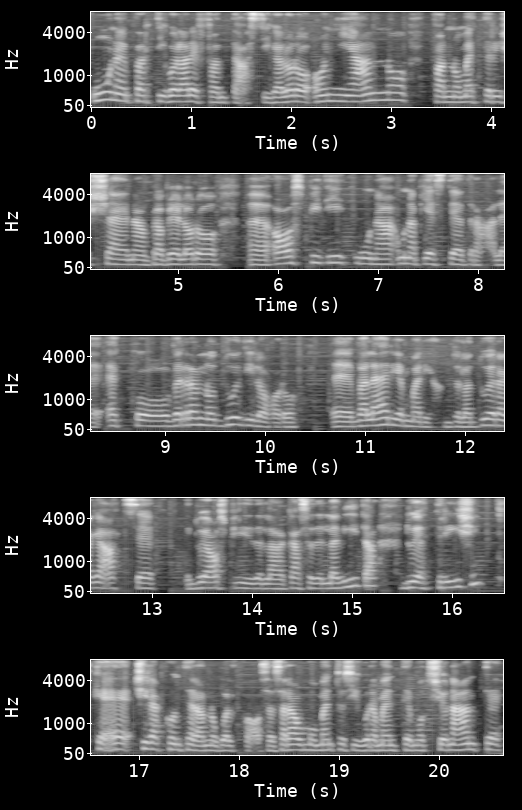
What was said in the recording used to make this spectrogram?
Una in particolare è fantastica, loro ogni anno fanno mettere in scena proprio i loro eh, ospiti una, una pièce teatrale. Ecco, verranno due di loro, eh, Valeria e Mariangela, due ragazze due ospiti della Casa della Vita, due attrici che ci racconteranno qualcosa. Sarà un momento sicuramente emozionante.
